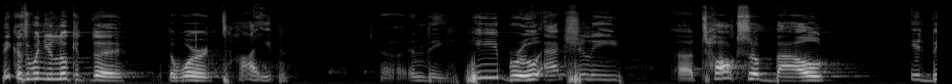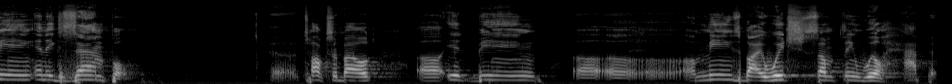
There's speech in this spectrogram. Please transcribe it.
Because when you look at the, the word type uh, in the Hebrew, actually uh, talks about it being an example. Uh, talks about uh, it being uh, uh, a means by which something will happen.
